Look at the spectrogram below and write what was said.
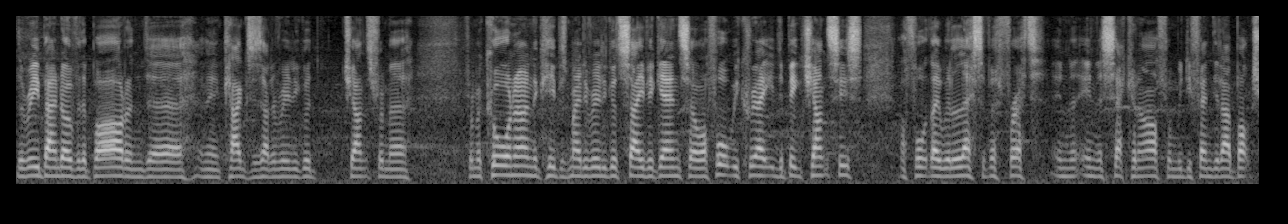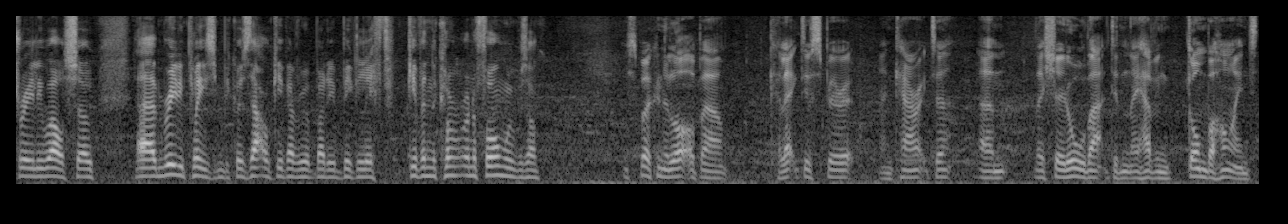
the rebound over the bar, and uh, and then Cags has had a really good chance from a from a corner, and the keeper's made a really good save again. So I thought we created the big chances. I thought they were less of a threat in the in the second half, and we defended our box really well. So um, really pleasing because that will give everybody a big lift, given the current run of form we was on. You've spoken a lot about collective spirit and character. Um, they showed all that, didn't they? Having gone behind,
